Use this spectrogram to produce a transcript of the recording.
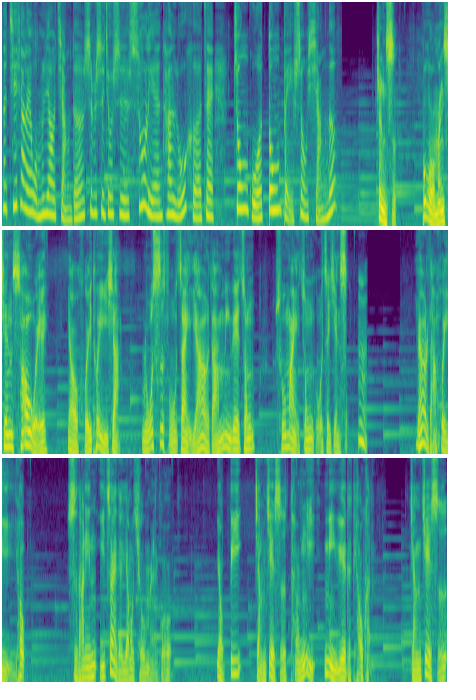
那接下来我们要讲的是不是就是苏联它如何在中国东北受降呢？正是。不过，我们先稍微要回推一下罗斯福在雅尔达蜜月中出卖中国这件事。嗯，雅尔达会议以后，斯大林一再的要求美国要逼。蒋介石同意密约的条款，蒋介石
